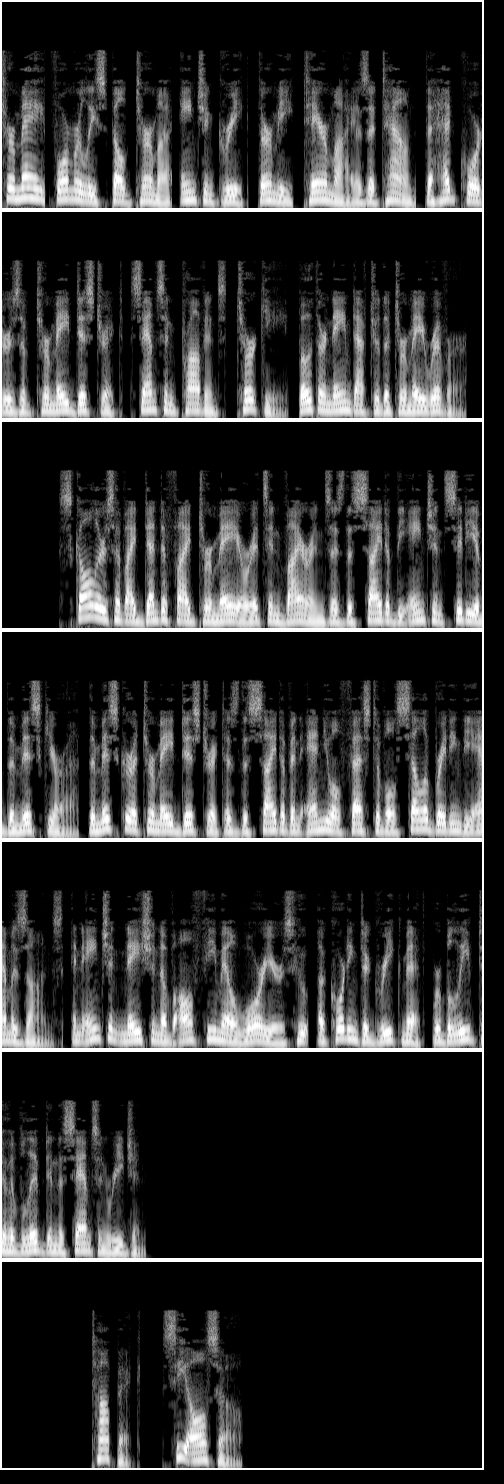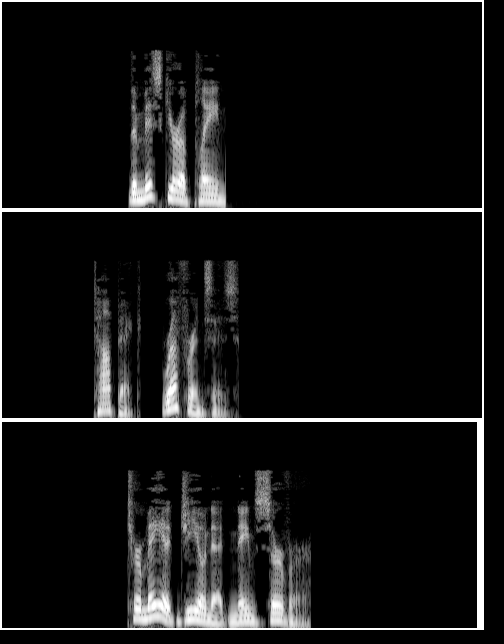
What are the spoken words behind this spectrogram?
Terme formerly spelled Terma, ancient Greek, Thermi, Termai is a town, the headquarters of Terme district, Samsun province, Turkey, both are named after the Terme River. Scholars have identified Terme or its environs as the site of the ancient city of Themiscyra. The Miskira Terme district is the site of an annual festival celebrating the Amazons, an ancient nation of all female warriors who, according to Greek myth, were believed to have lived in the Samsun region. See also. Themiscyra Plain. References. Terme at Geonet names server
